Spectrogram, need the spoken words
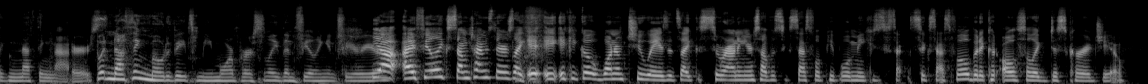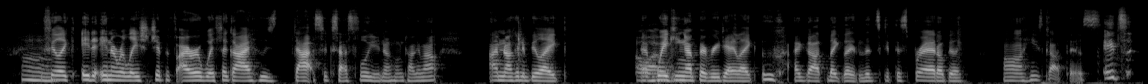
like nothing matters. But nothing motivates me more personally than feeling inferior. yeah, I feel like sometimes there's like it, it, it could go one of two ways. It's like surrounding yourself with successful people will make you suc successful, but it could also like discourage you. I Mm. feel like in, in a relationship, if I were with a guy who's that successful, you know who I'm talking about. I'm not gonna be like Oh, I'm waking up every day like, ooh, I got like, like let's get this bread. I'll be like, oh, he's got this. It's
